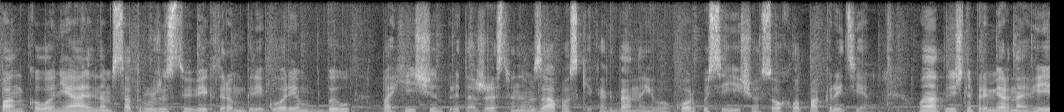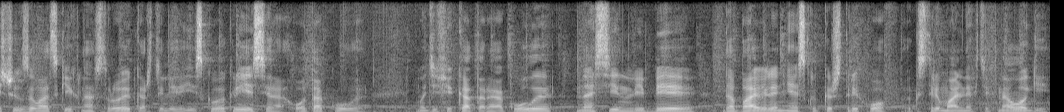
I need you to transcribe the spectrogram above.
панколониальном сотрудничестве Виктором Григорием был похищен при торжественном запуске, когда на его корпусе еще сохло покрытие. Он отличный пример новейших заводских настроек артиллерийского крейсера от Акулы. Модификаторы Акулы на Синлибе добавили несколько штрихов экстремальных технологий,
